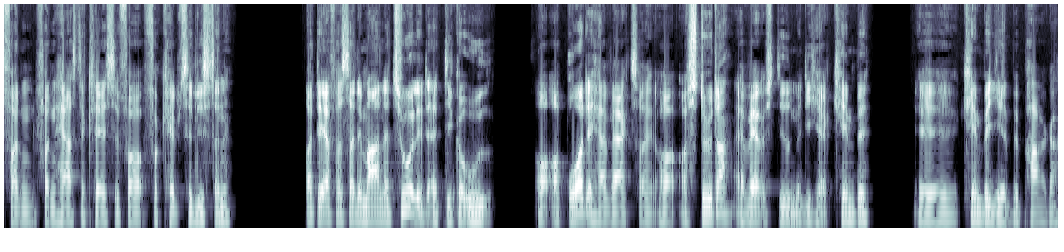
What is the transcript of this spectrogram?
for den, for den herste klasse, for, for kapitalisterne. Og derfor så er det meget naturligt, at de går ud og, og bruger det her værktøj og, og støtter erhvervslivet med de her kæmpe, øh, kæmpe hjælpepakker.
